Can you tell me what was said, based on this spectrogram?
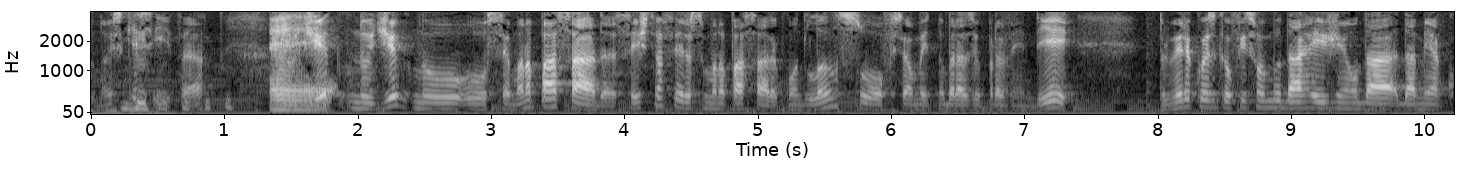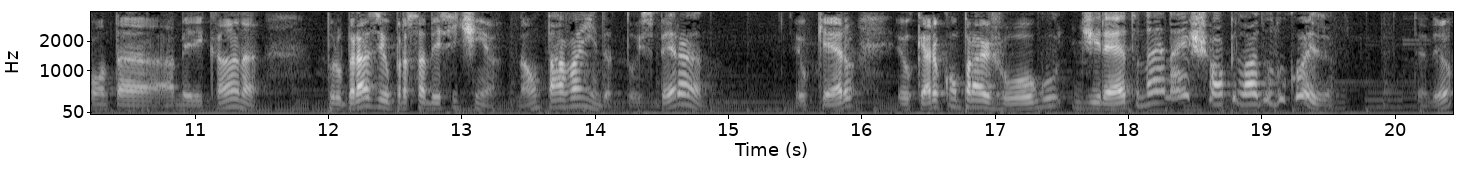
Eu não esqueci, tá? É... No dia, no dia, no semana passada, sexta-feira, semana passada, quando lançou oficialmente no Brasil para vender, a primeira coisa que eu fiz foi mudar a região da, da minha conta americana pro Brasil para saber se tinha. Não tava ainda, tô esperando. Eu quero, eu quero comprar jogo direto na, na eShop lá do, do coisa. Entendeu?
